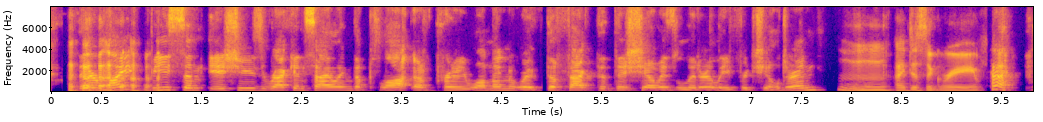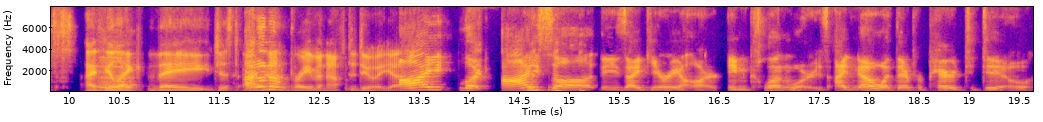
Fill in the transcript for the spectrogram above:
there might be some issues reconciling the plot of Pretty Woman with the fact that this show is literally for children. Hmm, I disagree. I feel uh, like they just are not know. brave enough to do it yet. I look, I saw the Zygerria art in Clone Wars. I know what they're prepared to do.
